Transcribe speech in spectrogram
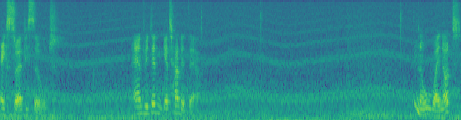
extra episode. And we didn't get Harriet there. No, why not?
